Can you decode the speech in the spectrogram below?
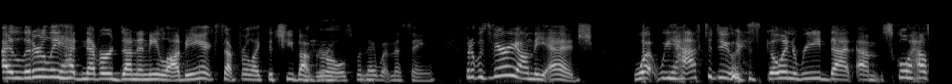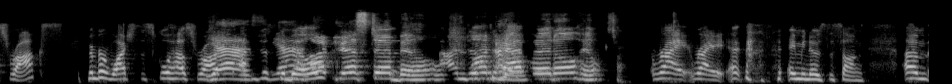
I literally had never done any lobbying except for like the Chibok mm-hmm. girls when they went missing, but it was very on the edge. What we have to do is go and read that um, Schoolhouse Rocks Remember, watch the Schoolhouse Rock. Yes, I'm just yes. a bill. I'm just a bill. I'm just on a Capitol Hill. Sorry. Right, right. Amy knows the song. Um,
